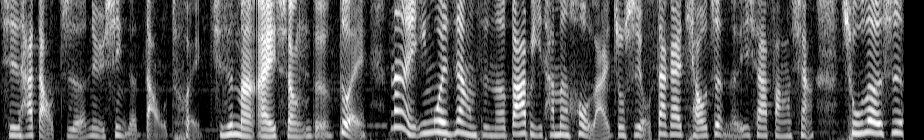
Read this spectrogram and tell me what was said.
其实它导致了女性的倒退，其实蛮哀伤的。对，那也因为这样子呢，芭比他们后来就是有大概调整了一下方向，除了是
